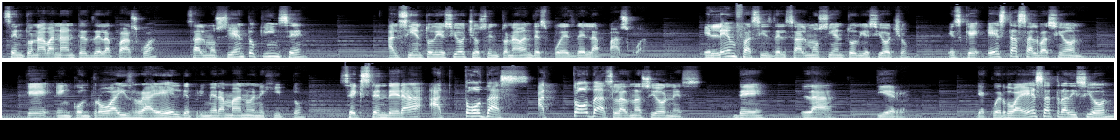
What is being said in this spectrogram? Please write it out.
se entonaban antes de la Pascua, Salmos 115 al 118 se entonaban después de la Pascua. El énfasis del Salmo 118 es que esta salvación que encontró a Israel de primera mano en Egipto se extenderá a todas, a todas las naciones de la tierra. De acuerdo a esa tradición,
